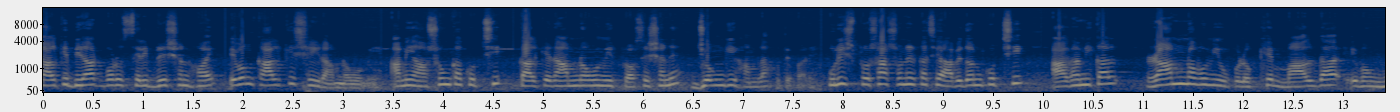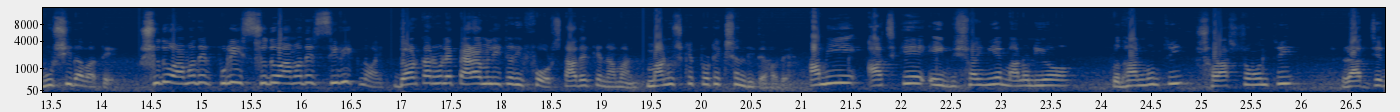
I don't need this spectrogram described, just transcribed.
কালকে বিরাট বড় সেলিব্রেশন হয় এবং কালকে সেই রামনবমী। আমি আশঙ্কা করছি কালকে রামনবমীর প্রসেশনে জঙ্গি হামলা হতে পারে। পুলিশ প্রশাসনের কাছে আবেদন করছি, আগামীকাল রামনবমী উপলক্ষে মালদা এবং মুর্শিদাবাদে। শুধু আমাদের পুলিশ, শুধু আমাদের সিভিক নয়, দরকার হলে প্যারামিলিটারি ফোর্স তাদেরকে নামান। মানুষকে প্রোটেকশন দিতে হবে। আমি আজকে এই বিষয় নিয়ে মাননীয় প্রধানমন্ত্রী, স্বরাষ্ট্রমন্ত্রী, রাজ্যের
